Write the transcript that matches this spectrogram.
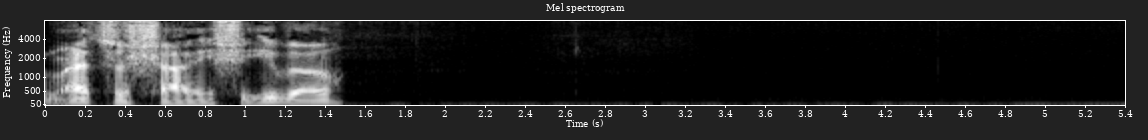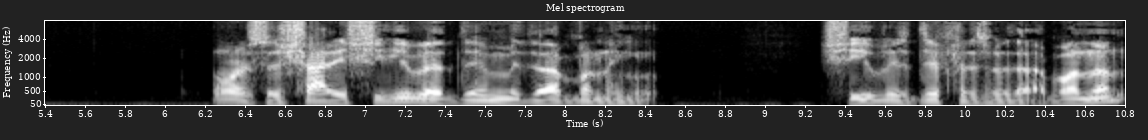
Shani Shiva, or it's a Shari Shiva de Midrabanan. Shiva is different with Rabbanan.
